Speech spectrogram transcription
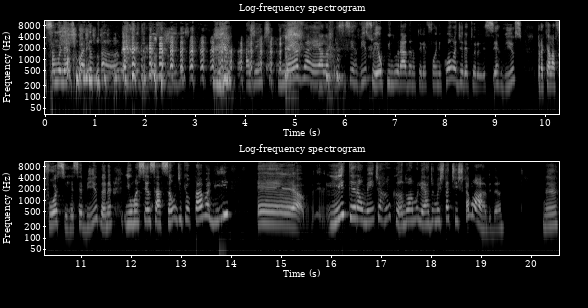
essa mulher de 40 anos, de filhas, a gente leva ela para esse serviço, eu pendurada no telefone com a diretora desse serviço, para que ela fosse recebida, né? E uma sensação de que eu estava ali é, literalmente arrancando uma mulher de uma estatística mórbida. Né?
